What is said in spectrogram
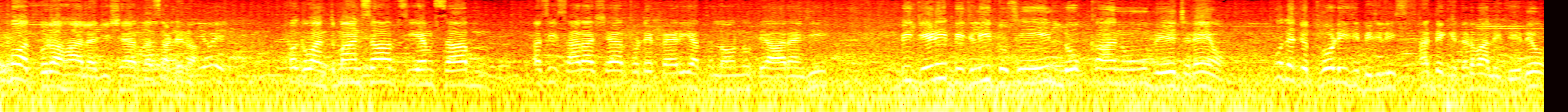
ਬਹੁਤ ਬੁਰਾ ਹਾਲ ਹੈ ਜੀ ਸ਼ਹਿਰ ਦਾ ਸਾਡੇ ਦਾ। ਭਗਵੰਤ ਮਾਨ ਸਾਹਿਬ ਸੀਐਮ ਸਾਹਿਬ ਅਸੀਂ ਸਾਰਾ ਸ਼ਹਿਰ ਤੁਹਾਡੇ ਪੈਰੀ ਹੱਥ ਲਾਉਣ ਨੂੰ ਤਿਆਰ ਹਾਂ ਜੀ। ਵੀ ਜਿਹੜੀ ਬਿਜਲੀ ਤੁਸੀਂ ਲੋਕਾਂ ਨੂੰ ਵੇਚ ਰਹੇ ਹੋ ਉਹਦੇ 'ਚ ਥੋੜੀ ਜੀ ਬਿਜਲੀ ਸਾਡੇ ਗਿੱਦੜਵਾ ਲਈ ਦੇ ਦਿਓ।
